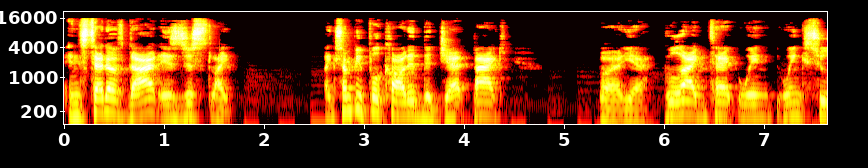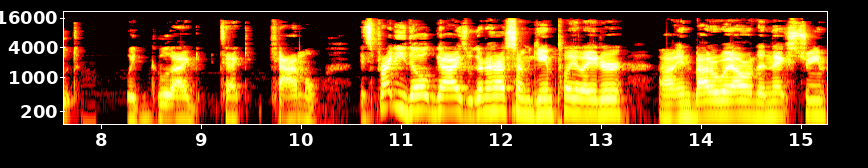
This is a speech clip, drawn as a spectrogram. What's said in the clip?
instead of that is just like like some people call it the jetpack, but yeah, Gulag Tech wing wingsuit with Gulag Tech camo. It's pretty dope, guys. We're gonna have some gameplay later uh, in Battle Royale on the next stream.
